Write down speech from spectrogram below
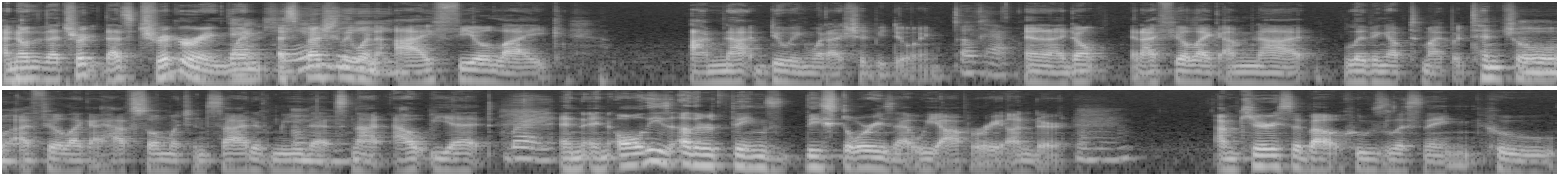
I know that that tri- that's triggering that when, especially be. when I feel like I'm not doing what I should be doing. Okay. And I don't, and I feel like I'm not living up to my potential. Mm-hmm. I feel like I have so much inside of me mm-hmm. that's not out yet. Right. And and all these other things, these stories that we operate under. Mm-hmm. I'm curious about who's listening, who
